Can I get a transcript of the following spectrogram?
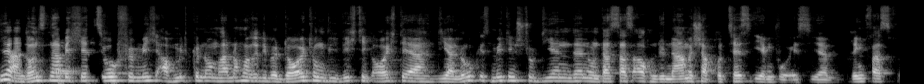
Ja, ansonsten habe ich jetzt so für mich auch mitgenommen, halt nochmal so die Bedeutung, wie wichtig euch der Dialog ist mit den Studierenden und dass das auch ein dynamischer Prozess irgendwo ist. Ihr bringt was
